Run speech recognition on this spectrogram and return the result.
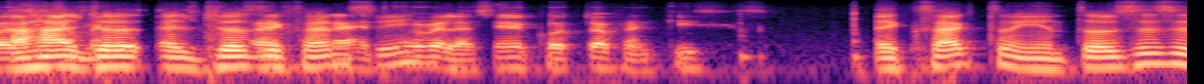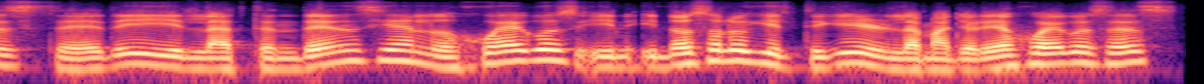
Ajá, el, el Just Defense, sí. Revelación de contra franquicias. Exacto, y entonces, este, y la tendencia en los juegos, y, y no solo Guilty Gear, la mayoría de juegos es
